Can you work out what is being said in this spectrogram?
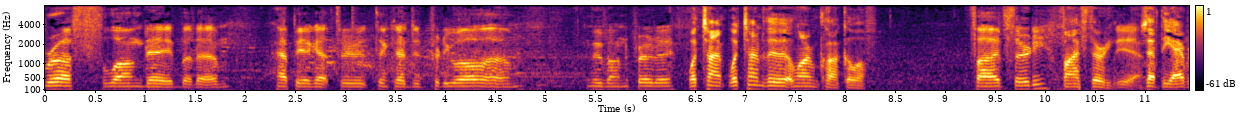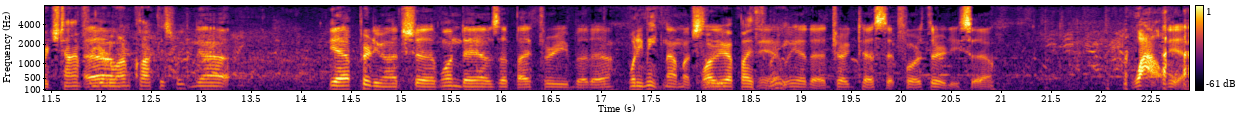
rough, long day, but um, happy I got through it. Think I did pretty well. Um, move on to pro day. What time? What time did the alarm clock go off? 5:30. 5:30. Yeah. Is that the average time for your Um, alarm clock this week? Yeah. Yeah, pretty much. Uh, one day I was up by three, but uh, What do you mean? not much. Why were you up by Yeah, three? we had a drug test at 4:30, so Wow. yeah.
